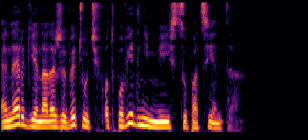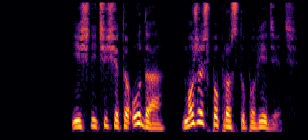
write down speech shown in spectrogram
Energię należy wyczuć w odpowiednim miejscu pacjenta. Jeśli ci się to uda, możesz po prostu powiedzieć.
